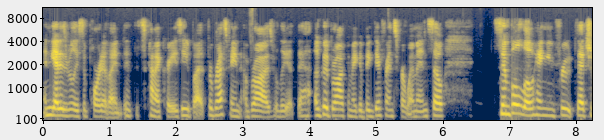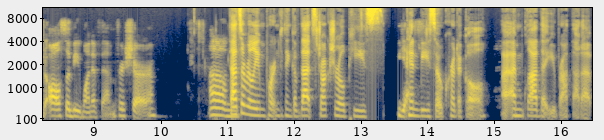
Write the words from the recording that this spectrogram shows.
and yet is really supportive. I, it's kind of crazy but for breast pain a bra is really a, a good bra can make a big difference for women. So simple low hanging fruit that should also be one of them for sure. Um, that's a really important to think of. That structural piece yes. can be so critical. I'm glad that you brought that up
